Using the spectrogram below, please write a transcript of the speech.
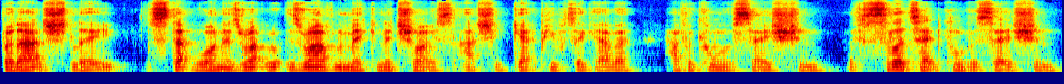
But actually, step one is, is rather than making a choice, actually get people together, have a conversation, facilitate conversation,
